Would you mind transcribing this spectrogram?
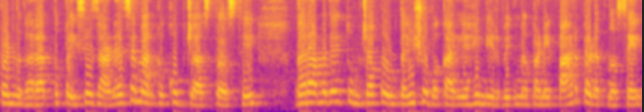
पण घरात पैसे जाण्याचे मार्ग खूप जास्त असतील घरामध्ये तुमच्या कोणतंही शुभकार्य हे निर्विघ्नपणे पार पडत नसेल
